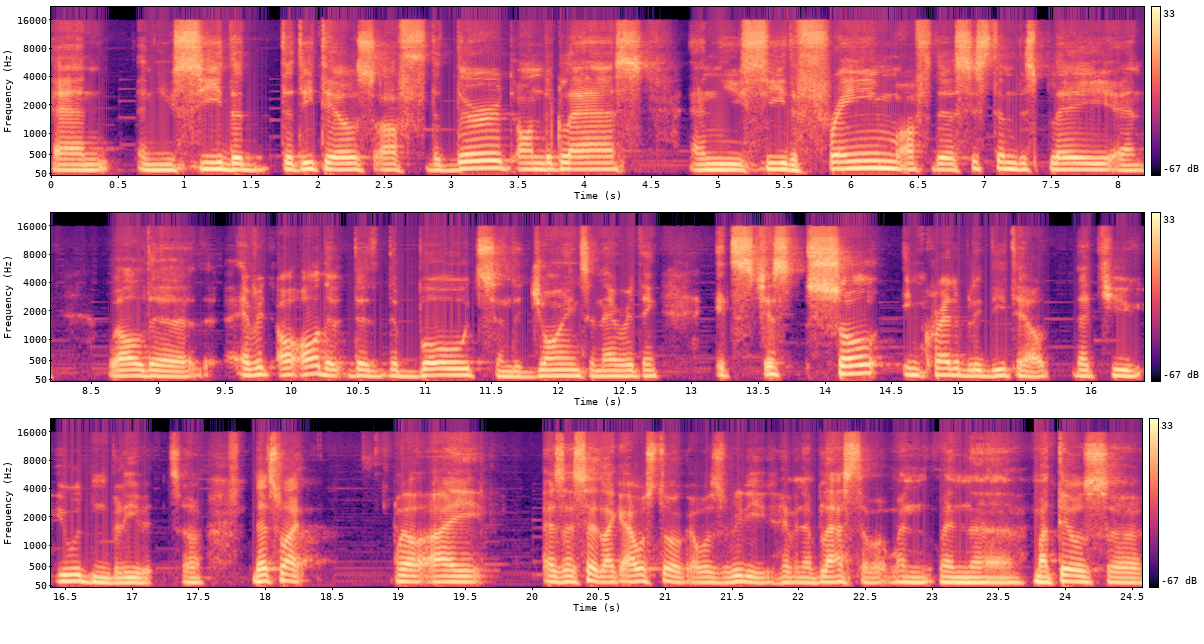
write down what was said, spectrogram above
and and you see the the details of the dirt on the glass and you see the frame of the system display and well the, the every all, all the, the the boats and the joints and everything. It's just so incredibly detailed that you you wouldn't believe it. So that's why well i as i said like i was talk i was really having a blast when when uh, mateus uh,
